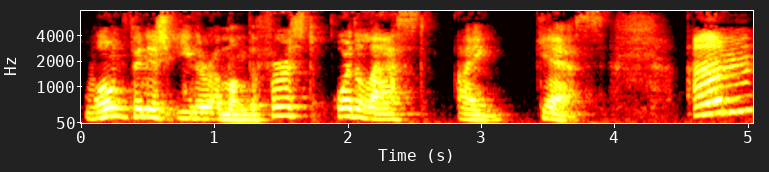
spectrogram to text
Won't finish either among the first or the last, I guess. Um,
